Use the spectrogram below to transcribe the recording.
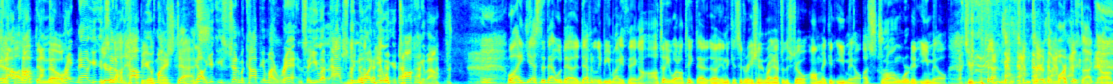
And I'll let them know. right now. You can You're send them a copy of my their stats. No, you can send them a copy of my rant and say you have absolutely no idea what you're talking about. Well, I guess that that would uh, definitely be my thing. I'll, I'll tell you what, I'll take that uh, into consideration. Right after the show, I'll make an email, a strong worded email to comparethemarket.com.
